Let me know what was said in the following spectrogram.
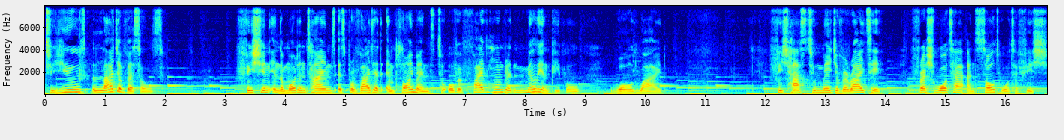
to use larger vessels. Fishing in the modern times has provided employment to over 500 million people worldwide. Fish has two major variety, freshwater and saltwater fish,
